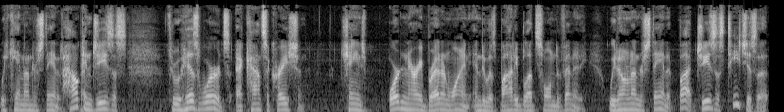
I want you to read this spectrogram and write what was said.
We can't understand it. How can Jesus, through his words at consecration, change ordinary bread and wine into his body, blood, soul, and divinity? We don't understand it, but Jesus teaches it.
